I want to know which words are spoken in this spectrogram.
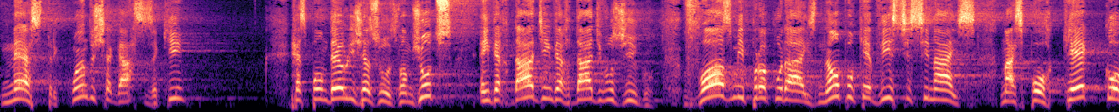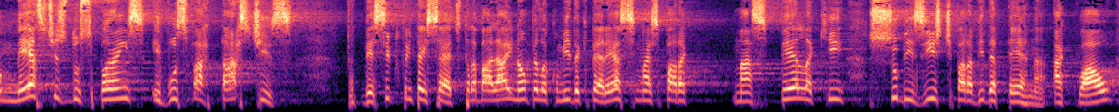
Mestre, quando chegasses aqui, Respondeu-lhe Jesus: Vamos juntos? Em verdade, em verdade vos digo: Vós me procurais, não porque vistes sinais, mas porque comestes dos pães e vos fartastes. Versículo 37: Trabalhai não pela comida que perece, mas para mas pela que subsiste para a vida eterna, a qual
